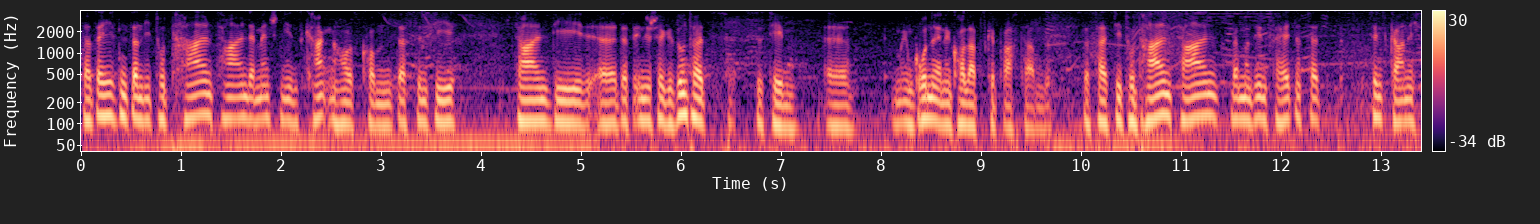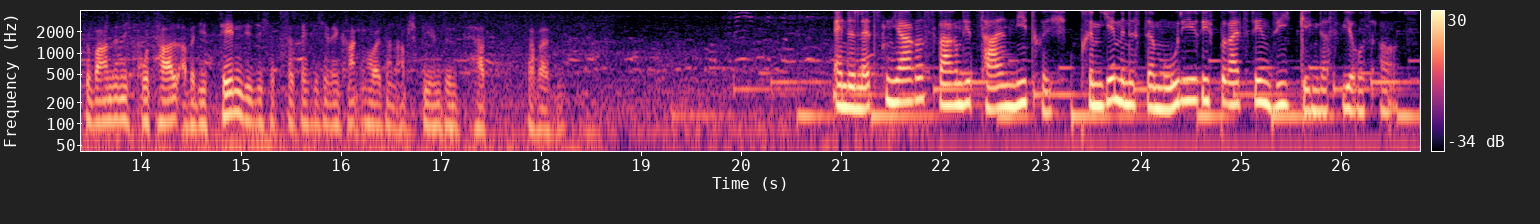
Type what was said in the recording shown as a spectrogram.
Tatsächlich sind dann die totalen Zahlen der Menschen, die ins Krankenhaus kommen, das sind die Zahlen, die äh, das indische Gesundheitssystem äh, im Grunde in den Kollaps gebracht haben. Das heißt, die totalen Zahlen, wenn man sie ins Verhältnis setzt, sind gar nicht so wahnsinnig brutal, aber die Szenen, die sich jetzt tatsächlich in den Krankenhäusern abspielen, sind herzzerreißend. Ende letzten Jahres waren die Zahlen niedrig. Premierminister Modi rief bereits den Sieg gegen das Virus aus.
